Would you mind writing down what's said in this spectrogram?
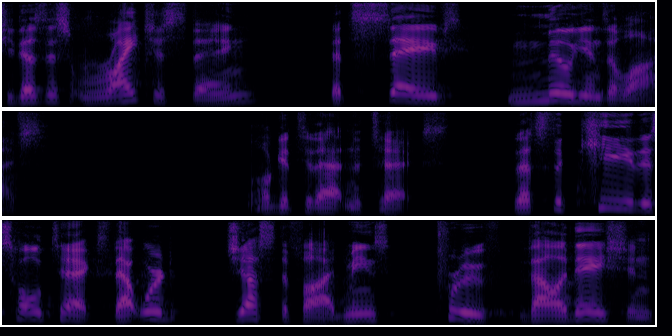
She does this righteous thing that saves millions of lives. I'll get to that in the text. That's the key of this whole text. That word justified means proof, validation,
